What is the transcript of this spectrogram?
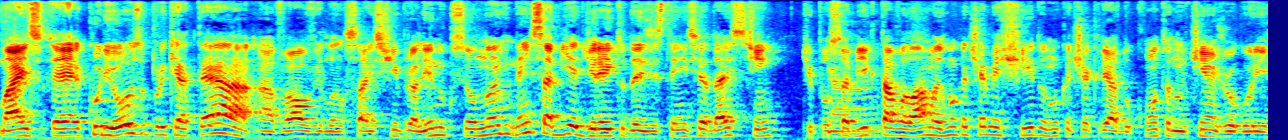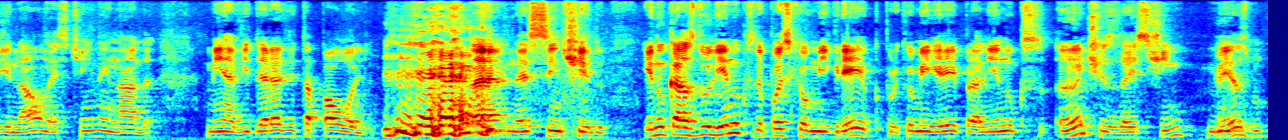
Mas é curioso porque até a, a Valve lançar Steam para Linux, eu não, nem sabia direito da existência da Steam. Tipo, eu sabia que estava lá, mas nunca tinha mexido, nunca tinha criado conta, não tinha jogo original na Steam nem nada. Minha vida era de tapar o olho, né, nesse sentido. E no caso do Linux, depois que eu migrei, porque eu migrei para Linux antes da Steam mesmo, uhum.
